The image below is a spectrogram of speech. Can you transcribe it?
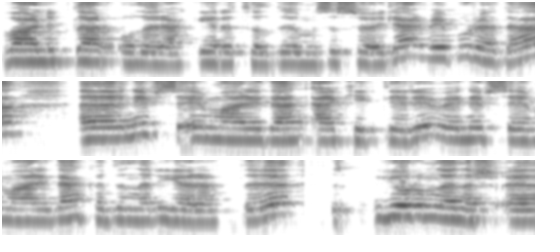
varlıklar olarak yaratıldığımızı söyler ve burada e, nefsi emmareden erkekleri ve nefsi emmareden kadınları yarattığı yorumlanır e,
